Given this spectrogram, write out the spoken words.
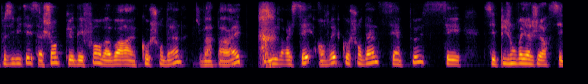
possibilités, sachant que des fois on va avoir un cochon d'Inde qui va apparaître, il va rester. En vrai, le cochon d'Inde, c'est un peu c'est c'est pigeon voyageur, c'est.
